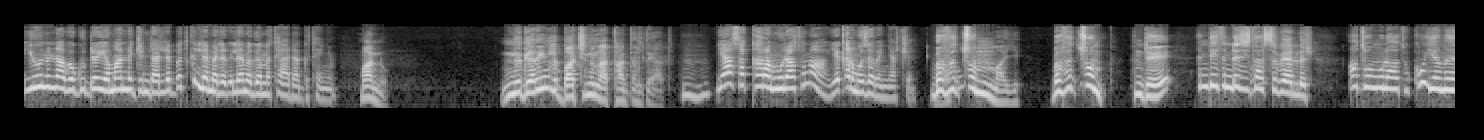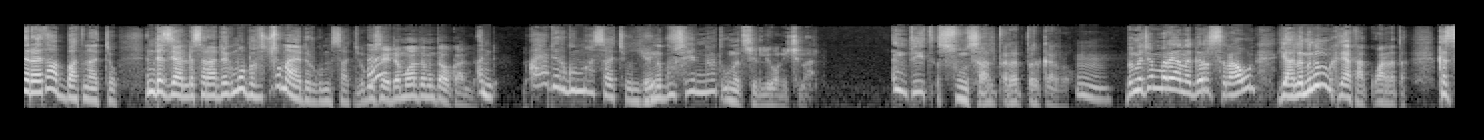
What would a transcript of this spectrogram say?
ይሁንና በጉዳዩ የማን እጅ እንዳለበት ግን ለመደ- ለመገመት አያዳግተኝም። ማን ነው ንገሪን ልባችንን አታንጠልጥያት። ያ ሰካራ ሙላቱና የቀድሞ ዘበኛችን። በፍጹም ማየ በፍጹም። እንዴ እንዴት እንደዚህ ታስቢያለሽ? አቶ ሙላቱ እኮ የምህረት አባት ናቸው። እንደዚህ ያለ ስራ ደግሞ በፍጹም አያደርጉም እሳቸው። ንጉሴ ደግሞ አንተ ምን ታውቃለህ? አያደርጉም እሳቸው እንዴ? የንጉሴ እናት እውነትሽን ሊሆን ይችላል እንዴት እሱን ሳልጠረጥር ቀረው? በመጀመሪያ ነገር ስራውን ያለምንም ምክንያት አቋረጠ። ከዛ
